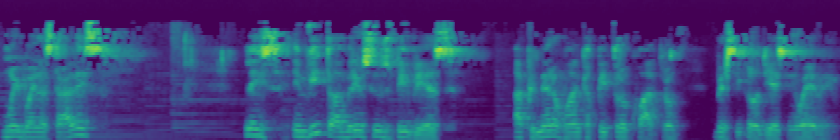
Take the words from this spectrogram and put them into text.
Muy buenas tardes. Les invito a abrir sus Biblias a 1 Juan capítulo 4, versículo 19.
